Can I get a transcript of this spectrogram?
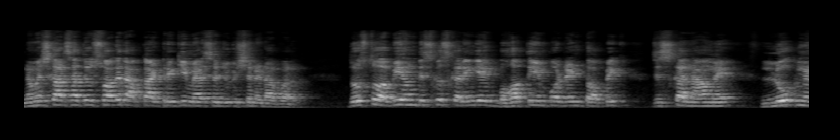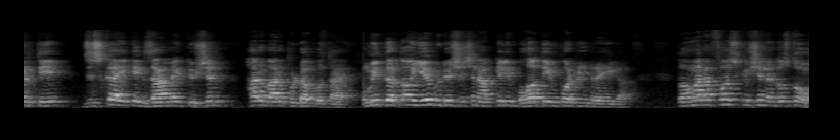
नमस्कार साथियों, स्वागत है आपका ट्रिकी मैथ्स एजुकेशन अड्डा पर। दोस्तों, अभी हम डिस्कस करेंगे एक बहुत ही इंपॉर्टेंट टॉपिक जिसका नाम है लोक नृत्य, जिसका एक एग्ज़ाम में क्वेश्चन हर बार पुटअप होता है। उम्मीद करता हूँ ये वीडियो सेशन आपके लिए बहुत ही इंपॉर्टेंट रहेगा। तो हमारा फ़र्स्ट क्वेश्चन है दोस्तों,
